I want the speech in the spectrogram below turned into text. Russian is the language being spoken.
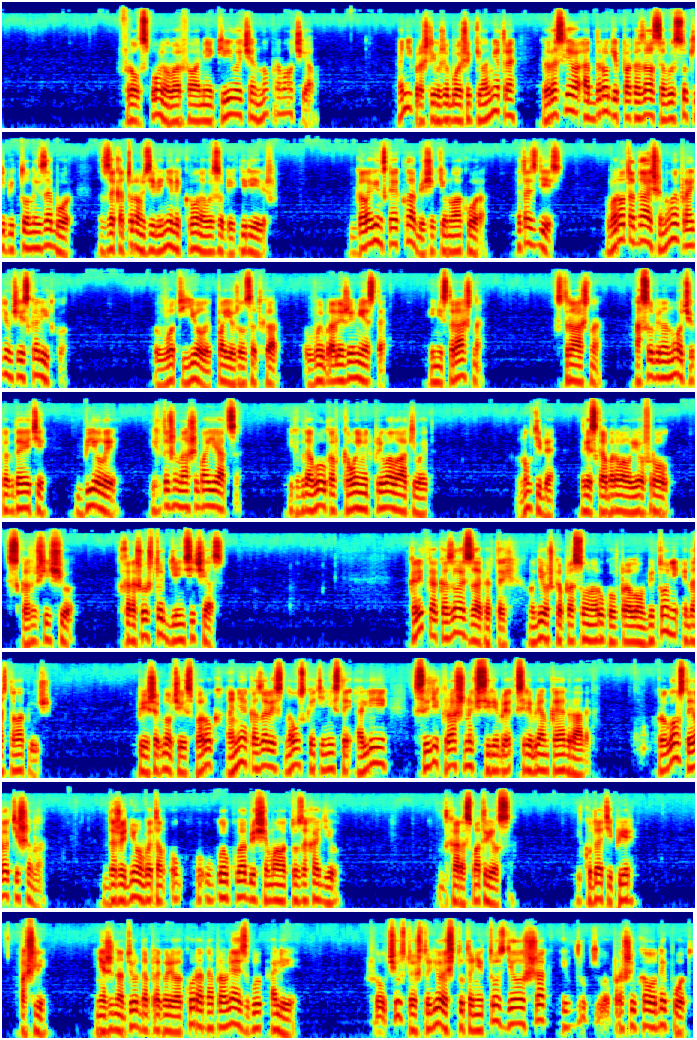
Фрол вспомнил Варфоломея Кирилловича, но промолчал. Они прошли уже больше километра, когда слева от дороги показался высокий бетонный забор, за которым зеленели кроны высоких деревьев. «Головинское кладбище», — кивнула Кора. «Это здесь. Ворота дальше, но мы пройдем через калитку». «Вот елы», — поежился Тхар. «Выбрали же место. И не страшно?» «Страшно. Особенно ночью, когда эти белые, их даже наши боятся. И когда Волков кого-нибудь приволакивает». «Ну тебя», — резко оборвал ее Фрол. «Скажешь еще. Хорошо, что день сейчас». Калитка оказалась запертой, но девушка просунула руку в пролом в бетоне и достала ключ. Перешагнув через порог, они оказались на узкой тенистой аллее среди крашенных серебря... серебрянкой оградок. Кругом стояла тишина. Даже днем в этом углу кладбища мало кто заходил. Дхар осмотрелся. «И куда теперь?» «Пошли», — неожиданно твердо проговорила Кора, направляясь вглубь аллеи. Фрол, чувствуя, что делает что-то не то, сделал шаг, и вдруг его прошиб холодный пот.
